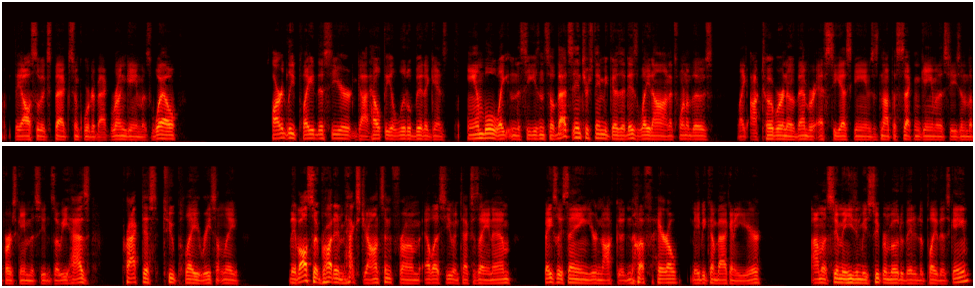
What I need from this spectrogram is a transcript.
um, they also expect some quarterback run game as well. Hardly played this year, got healthy a little bit against Campbell late in the season. So that's interesting because it is late on. It's one of those like October and November FCS games. It's not the second game of the season, the first game of the season. So he has practiced to play recently. They've also brought in Max Johnson from LSU and Texas A&M, basically saying you're not good enough, Harrell. Maybe come back in a year. I'm assuming he's going to be super motivated to play this game,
